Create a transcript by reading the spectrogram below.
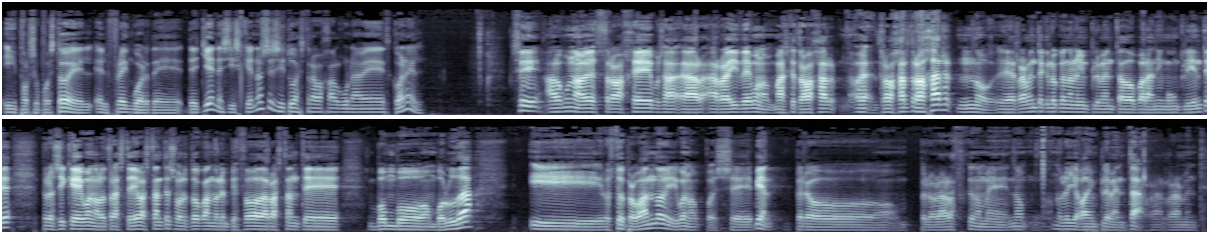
y por supuesto el, framework de, de Genesis, que no sé si tú has trabajado alguna vez con él. Sí, alguna vez trabajé pues, a, raíz de, bueno, más que trabajar, trabajar, trabajar, no, eh, realmente creo que no lo he implementado para ningún cliente, pero sí que, bueno, lo trasteé bastante, sobre todo cuando le empezó a dar bastante bombo boluda y lo estoy probando y, bueno, pues eh, bien, pero, pero la verdad es que no, me, no, no lo he llegado a implementar realmente.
